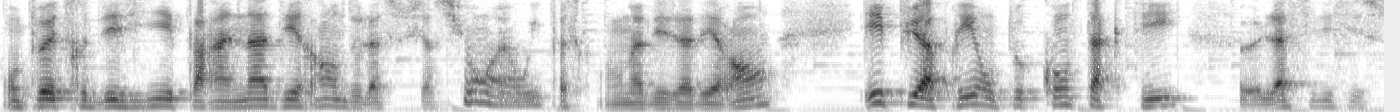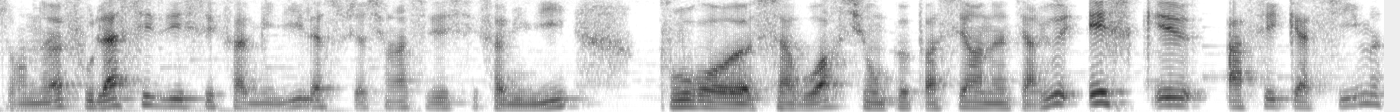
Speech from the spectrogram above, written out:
on peut être désigné par un adhérent de l'association, hein, oui, parce qu'on a des adhérents, et puis après, on peut contacter euh, la CDC 69 ou la CDC Family, l'association la CDC Family, pour euh, savoir si on peut passer en interview. Et ce qu'a fait Cassim,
